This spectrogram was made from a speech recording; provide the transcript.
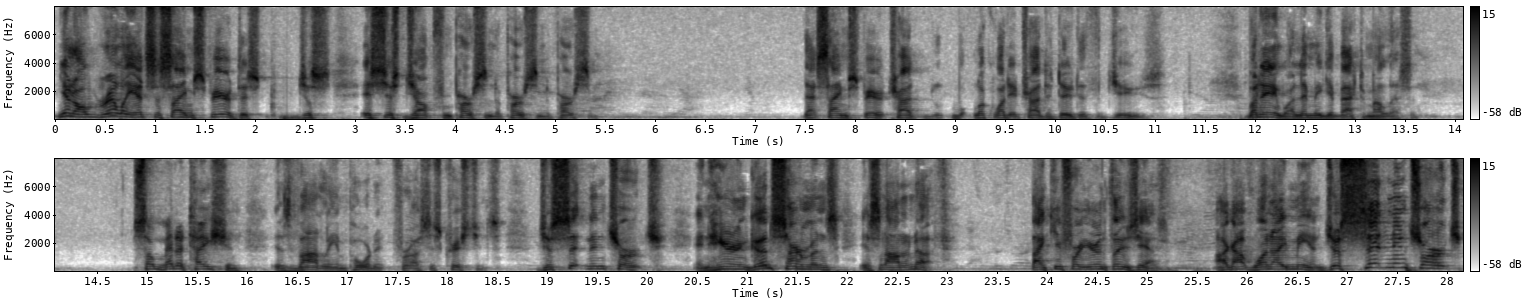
You know, really, it's the same spirit that's just, it's just jumped from person to person to person. That same spirit tried, look what it tried to do to the Jews. But anyway, let me get back to my lesson. So, meditation is vitally important for us as Christians. Just sitting in church and hearing good sermons is not enough. Thank you for your enthusiasm. I got one amen. Just sitting in church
